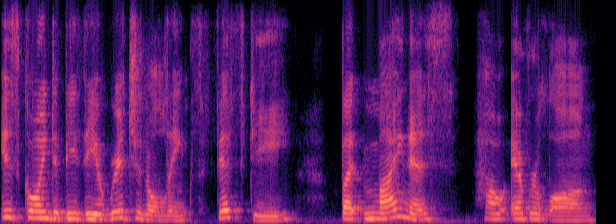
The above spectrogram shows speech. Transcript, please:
is going to be the original length 50, but minus however long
